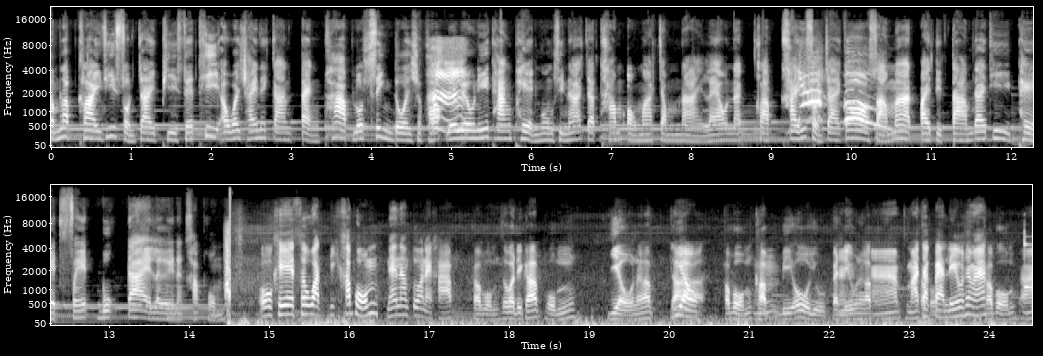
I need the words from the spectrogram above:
สำหรับใครที่สนใจพรีเซตที่เอาไว้ใช้ในการแต่งภาพรถซิ่งโดยเฉพาะเร็วๆนี้ทางเพจงงสินะจะทำออกมาจำหน่ายแล้วนะครับ ใครที่สนใจก็สามารถไปติดตามได้ที่เพจ Facebook ได้เลยนะครับผมโอเค สวัสดีครับผม แนะนำตัวหน่อยครับ ครับผมสวัสดีครับผมเหยี่ยวนะครับจากเหยี่ยวครับผมขับ อืม BO อยู่แปดริ้วนะครับ อ่ามาจากครับผม แปดริ้วใช่ไหมครับผมอ่า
